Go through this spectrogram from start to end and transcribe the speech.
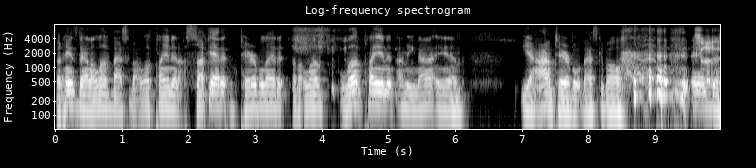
but hands down, I love basketball. I love playing it. I suck at it. I'm terrible at it, but I love love playing it. I mean, I am. Yeah, I'm terrible at basketball. and So, uh,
